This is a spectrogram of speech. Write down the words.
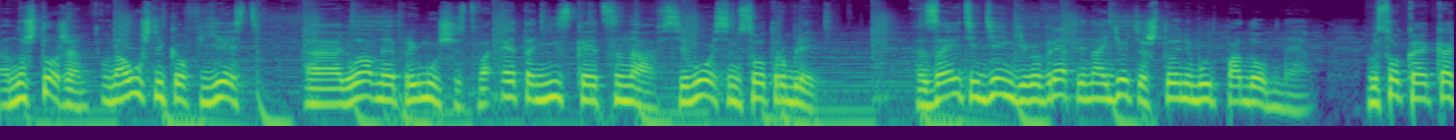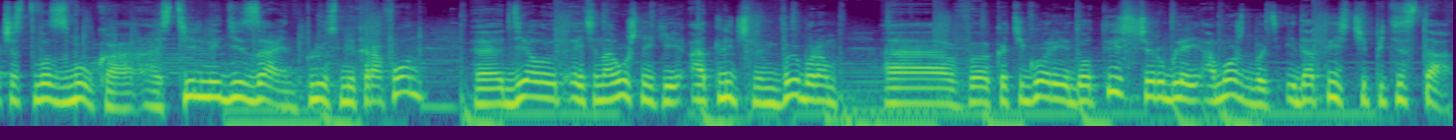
Ну что же, у наушников есть э, главное преимущество – это низкая цена, всего 700 рублей. За эти деньги вы вряд ли найдете что-нибудь подобное. Высокое качество звука, э, стильный дизайн плюс микрофон э, делают эти наушники отличным выбором э, в категории до 1000 рублей, а может быть и до 1500.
